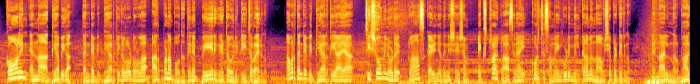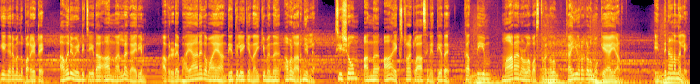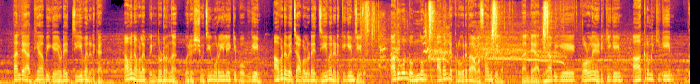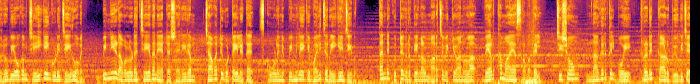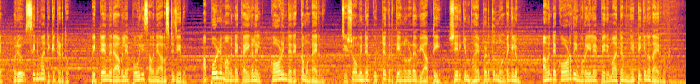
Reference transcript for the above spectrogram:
കോളിൻ എന്ന അധ്യാപിക തന്റെ വിദ്യാർത്ഥികളോടുള്ള അർപ്പണബോധത്തിന് പേരുകേട്ട ഒരു ടീച്ചറായിരുന്നു. അവർ തന്റെ വിദ്യാർത്ഥിയായ ചിഷോമിനോട് ക്ലാസ് കഴിഞ്ഞതിന് ശേഷം എക്സ്ട്രാ ക്ലാസ്സിനായി കുറച്ച് സമയം കൂടി നിൽക്കണമെന്നാവശ്യപ്പെട്ടിരുന്നു എന്നാൽ നിർഭാഗ്യകരമെന്ന് പറയട്ടെ അവനു വേണ്ടി ചെയ്ത ആ നല്ല കാര്യം അവരുടെ ഭയാനകമായ അന്ത്യത്തിലേക്ക് നയിക്കുമെന്ന് അവൾ അറിഞ്ഞില്ല. ചിഷോം അന്ന് ആ എക്സ്ട്രാ ക്ലാസ്സിനെത്തിയത് കത്തിയും മാറാനുള്ള വസ്ത്രങ്ങളും കയ്യുറകളുമൊക്കെയായാണ് എന്തിനാണെന്നല്ലേ തന്റെ അധ്യാപികയുടെ ജീവൻ എടുക്കാൻ അവൻ അവളെ പിന്തുടർന്ന് ഒരു ശുചിമുറിയിലേക്ക് പോകുകയും അവിടെ വെച്ച് അവളുടെ ജീവൻ എടുക്കുകയും ചെയ്തു. അതുകൊണ്ടൊന്നും അവന്റെ ക്രൂരത അവസാനിച്ചില്ല. തന്റെ അധ്യാപികയെ കൊള്ളയടിക്കുകയും ആക്രമിക്കുകയും ദുരുപയോഗം ചെയ്യുകയും കൂടി ചെയ്തു അവൻ. പിന്നീട് അവളുടെ ചേതനയേറ്റ ശരീരം ചവറ്റുകുട്ടയിലിട്ട് സ്കൂളിന് പിന്നിലേക്ക് വലിച്ചെറിയുകയും ചെയ്തു. തന്റെ കുറ്റകൃത്യങ്ങൾ മറച്ചുവെക്കുവാനുള്ള വ്യർത്ഥമായ ശ്രമത്തിൽ ചിഷോം നഗരത്തിൽ പോയി ക്രെഡിറ്റ് കാർഡ് ഉപയോഗിച്ച് ഒരു സിനിമ ടിക്കറ്റ് എടുത്തു. പിറ്റേന്ന് രാവിലെ പോലീസ് അവനെ അറസ്റ്റ് ചെയ്തു. അപ്പോഴും അവന്റെ കൈകളിൽ കോളിന്റെ രക്തമുണ്ടായിരുന്നു. ചിഷോമിന്റെ കുറ്റകൃത്യങ്ങളുടെ വ്യാപ്തി ശരിക്കും ഭയപ്പെടുത്തുന്നുണ്ടെങ്കിലും അവന്റെ കോടതി മുറിയിലെ പെരുമാറ്റം ഞെട്ടിക്കുന്നതായിരുന്നു.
